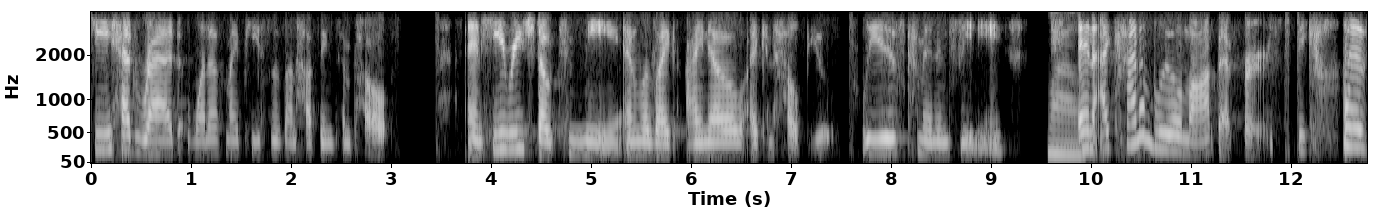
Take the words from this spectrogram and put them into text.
he had read one of my pieces on Huffington Post and he reached out to me and was like, I know I can help you. Please come in and see me. Wow. And I kind of blew him off at first because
